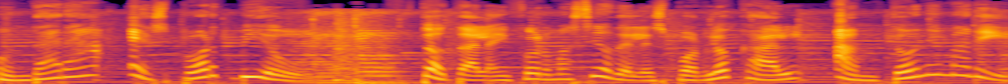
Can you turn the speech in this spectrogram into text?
Ondara Sport View Tota la informació de l'esport local amb Toni Marí.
